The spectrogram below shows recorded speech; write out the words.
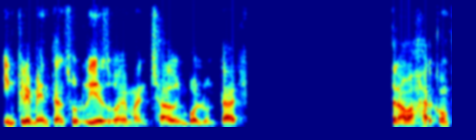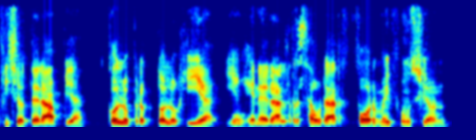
incrementan su riesgo de manchado involuntario. Trabajar con fisioterapia, coloproctología y en general restaurar forma y función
